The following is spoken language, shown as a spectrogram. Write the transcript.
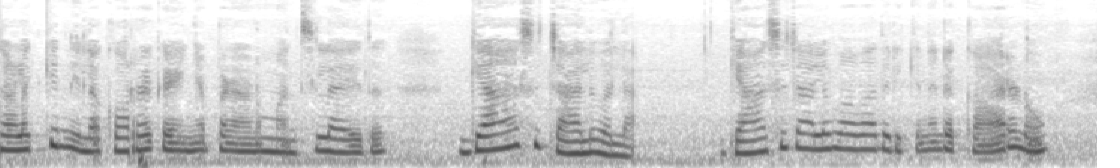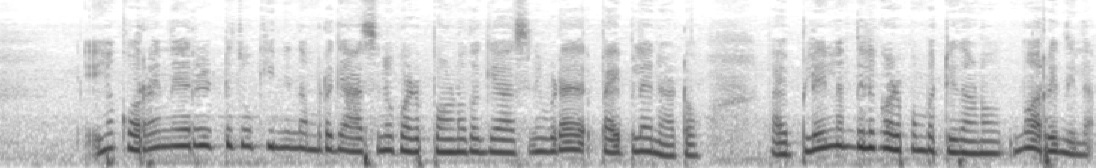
തിളയ്ക്കുന്നില്ല. കുറേ കഴിഞ്ഞപ്പോഴാണ് മനസ്സിലായത് ഗ്യാസ് ചാലുവല്ല. ഗ്യാസ് ചാലുവാവാതിരിക്കുന്നതിന്റെ കാരണവും ഞാൻ കുറേ നേരം ഇട്ട് നോക്കി ഇനി നമ്മുടെ ഗ്യാസിന് കുഴപ്പമാണോ അതോ ഗ്യാസിന് ഇവിടെ പൈപ്പ് ലൈൻ ആട്ടോ പൈപ്പ് ലൈനിൽ എന്തെങ്കിലും കുഴപ്പം പറ്റിയതാണോ ഒന്നും അറിയുന്നില്ല.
